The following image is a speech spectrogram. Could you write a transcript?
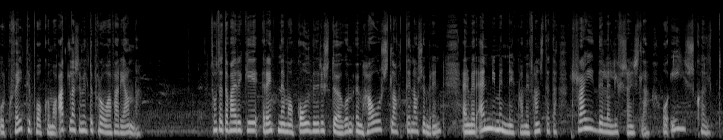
úr kveitipokum og alla sem vildu prófa að fara í ána. Þótt þetta væri ekki reynd nefn á góðviðri stögum um hásláttin á sumrin er mér enni minni hvað mér fannst þetta ræðileg lífsrænsla og ísköld.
